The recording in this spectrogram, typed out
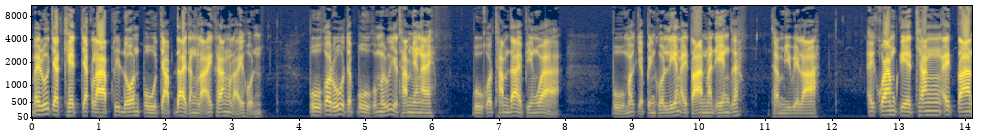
ไม่รู้จะเข็ดจากลาบที่โดนปู่จับได้ตั้งหลายครั้งหลายหน ปู่ก็รู้แต่ปู่ก็ไม่รู้จะทำยังไง ปู่ก็ทำได้เพียงว่า ปู่มักจะเป็นคนเลี้ยงไอ้ตาลมันเองซะถ้ามีเวลา ไอ้ความเกลียดชังไอ้ตาล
